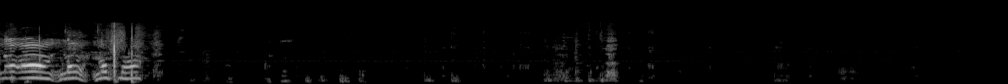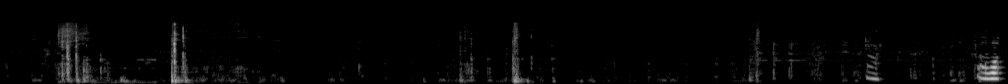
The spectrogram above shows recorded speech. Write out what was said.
No, no, not that. Oh, what?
